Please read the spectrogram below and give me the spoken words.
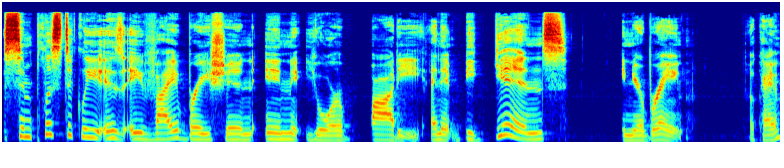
simplistically is a vibration in your body and it begins in your brain. Okay.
